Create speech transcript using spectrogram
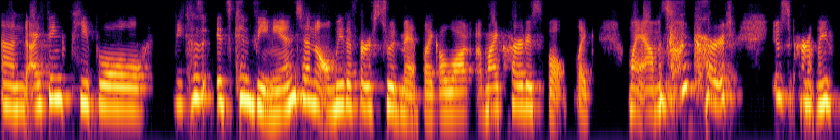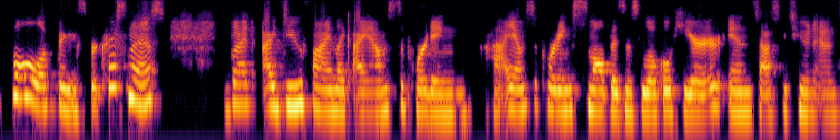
And I think people because it's convenient and I'll be the first to admit like a lot my card is full. Like my Amazon cart is currently full of things for Christmas. But I do find like I am supporting I am supporting small business local here in Saskatoon and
